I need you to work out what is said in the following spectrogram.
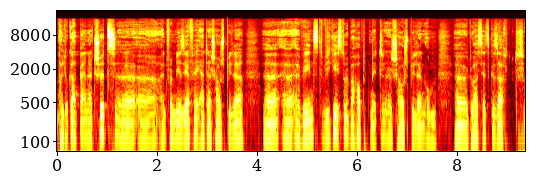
weil du gerade Bernhard Schütz, äh, äh, ein von mir sehr verehrter Schauspieler, äh, äh erwähnst. Wie gehst du überhaupt mit äh, Schauspielern um? Äh, du hast jetzt gesagt,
